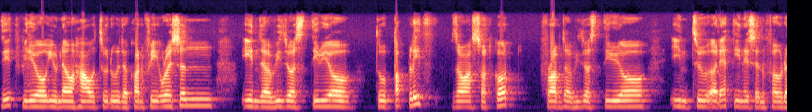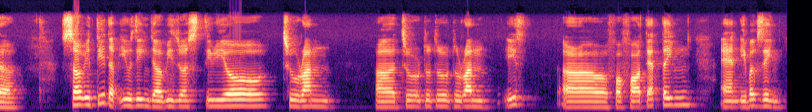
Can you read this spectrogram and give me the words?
this video you know how to do the configuration in the Visual Studio to publish your shortcode from the Visual Studio into a destination folder. So instead of using the Visual Studio to run uh, to, to, to, to run it Uh, for, for testing and debugging,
